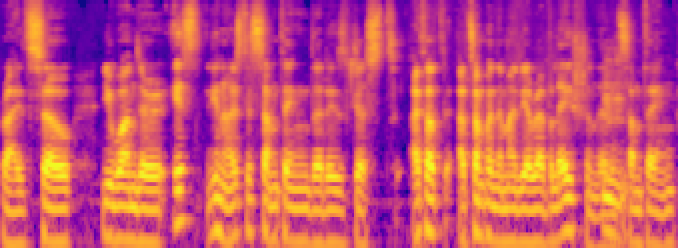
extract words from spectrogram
right? So you wonder, is you know, is this something that is just? I thought at some point there might be a revelation that it's something,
